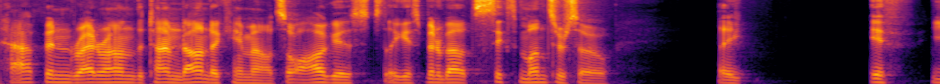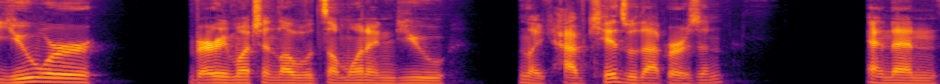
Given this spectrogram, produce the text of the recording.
happened right around the time donda came out so august like it's been about six months or so. Like if you were very much in love with someone and you like have kids with that person and then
